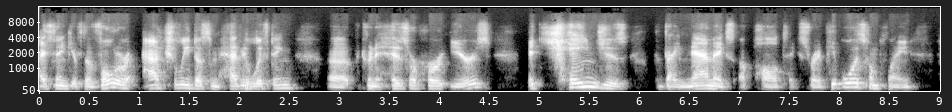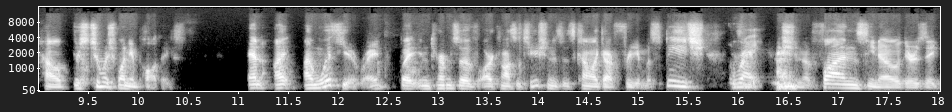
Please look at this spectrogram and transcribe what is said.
I think if the voter actually does some heavy lifting uh, between his or her ears, it changes the dynamics of politics, right? People always complain how there's too much money in politics. And I, I'm with you, right? But in terms of our constitution, it's kind of like our freedom of speech, right? Of funds, you know, there's a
